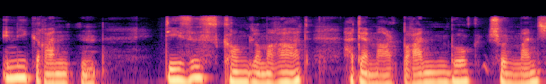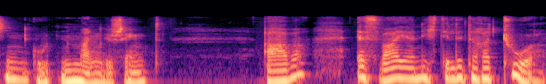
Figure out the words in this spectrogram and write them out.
Immigranten. Dieses Konglomerat hat der Mark Brandenburg schon manchen guten Mann geschenkt. Aber es war ja nicht die Literatur,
